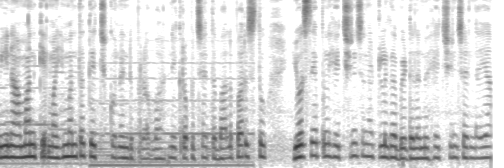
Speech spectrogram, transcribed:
మీ నామానికి మహిమంతా తెచ్చుకోనండి ప్రభా. నీ కృప చేత బలపరుస్తూ యోసేపుని హెచ్చించినట్లుగా బిడ్డలను హెచ్చించండి అయ్యా.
